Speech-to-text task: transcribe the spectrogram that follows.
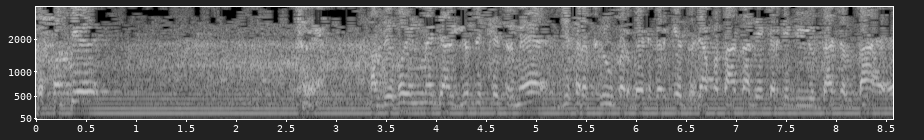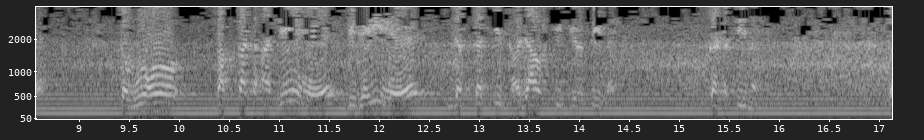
तो सत्य अब देखो, इनमें जब युद्ध क्षेत्र में जिस रथ के ऊपर बैठ करके ध्वजा पताका लेकर के जो युद्धा चलता है तो वो तब तक अजय है, विजयी है, जब तक की ध्वजा उसकी गिरती नहीं, कटती नहीं। तो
